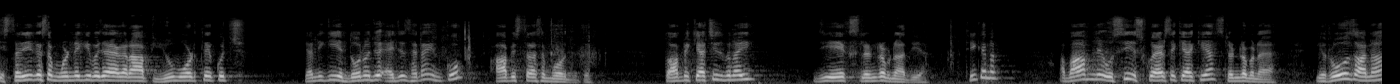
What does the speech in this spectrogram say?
اس طریقے سے موڑنے کی بجائے اگر آپ یوں موڑتے کچھ یعنی کہ یہ دونوں جو ایجز ہیں نا ان کو آپ اس طرح سے موڑ دیتے تو آپ نے کیا چیز بنائی جی ایک سلینڈر بنا دیا ٹھیک ہے نا اب آپ نے اسی اسکوائر سے کیا کیا سلینڈر بنایا یہ روز آنا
